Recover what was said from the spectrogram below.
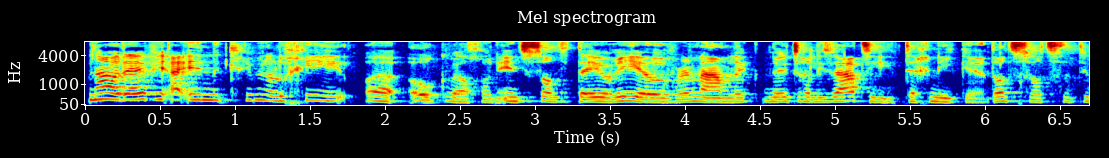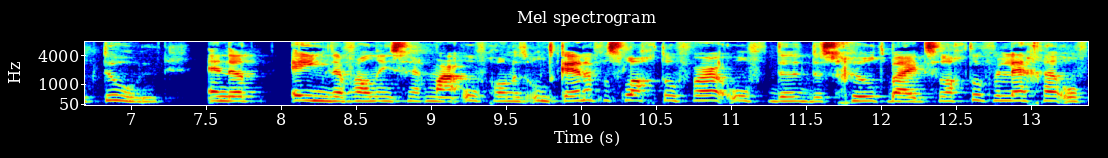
Nou, daar heb je in de criminologie eh, ook wel gewoon interessante theorieën over, namelijk neutralisatietechnieken. Dat is wat ze natuurlijk doen. En dat één daarvan is zeg maar of gewoon het ontkennen van slachtoffer, of de, de schuld bij het slachtoffer leggen, of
